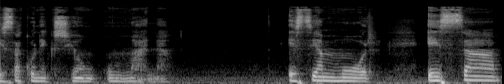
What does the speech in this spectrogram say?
esa conexión humana, ese amor, esa,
